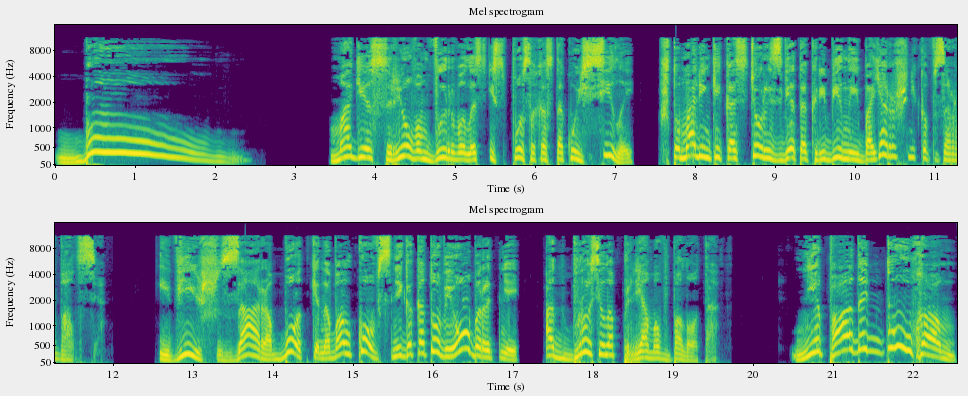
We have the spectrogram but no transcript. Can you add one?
Бум! Магия с ревом вырвалась из посоха с такой силой, что маленький костер из веток рябины и боярышников взорвался. И Виш, Зара, Боткина, Волков, Снегокотов и оборотней отбросила прямо в болото. «Не падать духом!»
